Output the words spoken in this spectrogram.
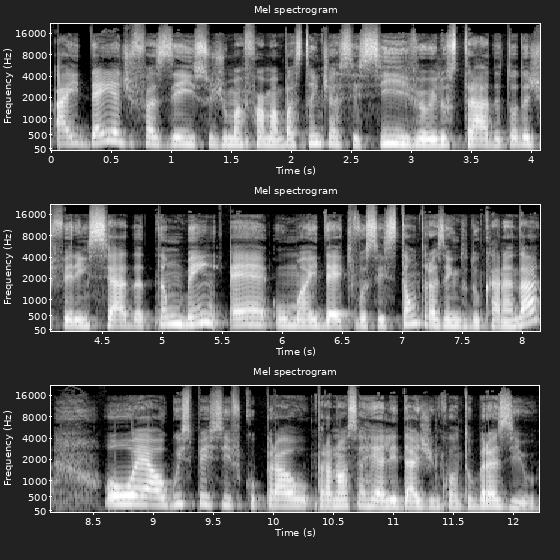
A ideia de fazer isso de uma forma bastante acessível, ilustrada, toda diferenciada, também é uma ideia que vocês estão trazendo do Canadá? Ou é algo específico para a nossa realidade enquanto Brasil?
